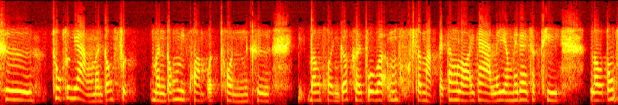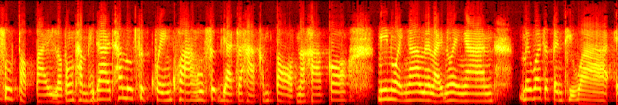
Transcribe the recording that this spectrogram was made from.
คือทุกๆอย่างมันต้องฝึก มันต้องมีความอดทนคือ บางคนก็เคยพูดว่าสมัครไปตั้งร้อยงาน แล้วยังไม่ได้สักที เราต้องสู้ต่อไป เราต้องทำให้ได้ ถ้ารู้สึกเคว้งคว้าง รู้สึกอยากจะหาคำตอบนะคะ ก็มีหน่วยงานหลาย ๆ หน่วยงาน ไม่ว่าจะเป็นที่ว่าเอ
